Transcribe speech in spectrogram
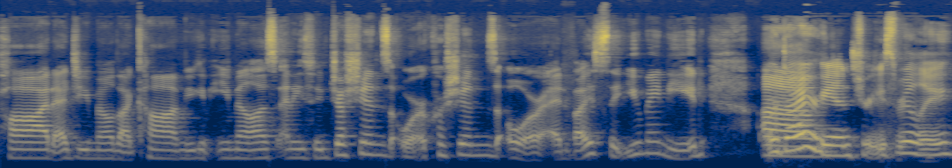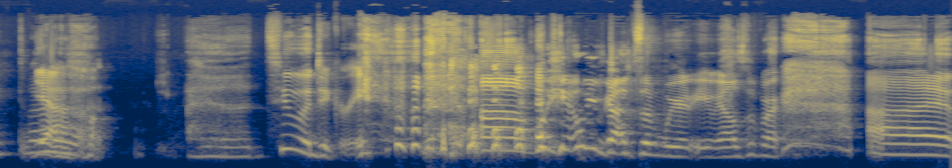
Pod at gmail.com. You can email us any suggestions or questions or advice that you may need. or Um, diary entries, really. You yeah. Uh, to a degree. um, we, we've got some weird emails before. Uh,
